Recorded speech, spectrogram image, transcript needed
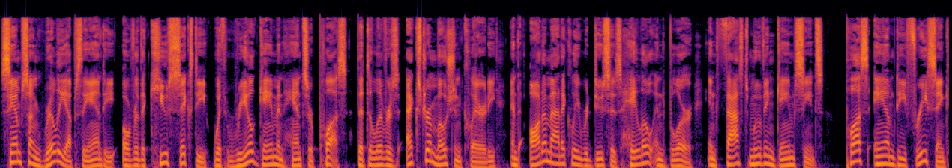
Samsung really ups the ante over the Q60 with Real Game Enhancer Plus that delivers extra motion clarity and automatically reduces halo and blur in fast moving game scenes, plus AMD FreeSync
